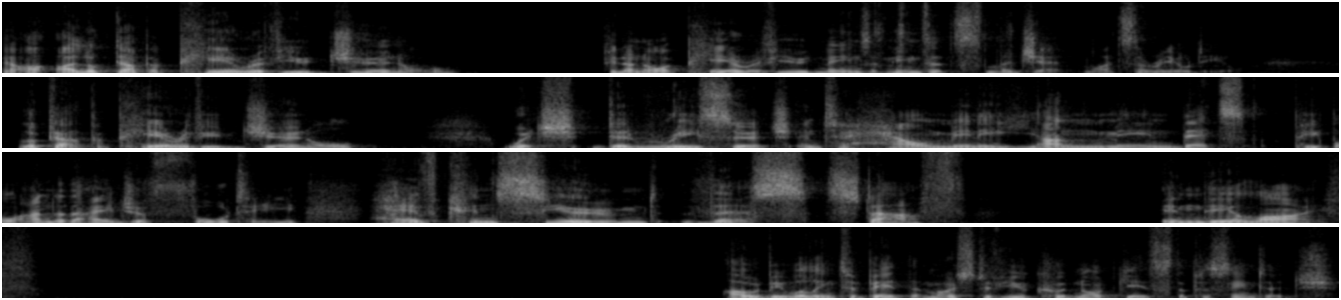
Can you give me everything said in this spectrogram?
Now, I looked up a peer reviewed journal. If you don't know what peer reviewed means, it means it's legit, like it's the real deal. Looked up a peer reviewed journal which did research into how many young men, that's people under the age of 40, have consumed this stuff in their life. I would be willing to bet that most of you could not guess the percentage.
